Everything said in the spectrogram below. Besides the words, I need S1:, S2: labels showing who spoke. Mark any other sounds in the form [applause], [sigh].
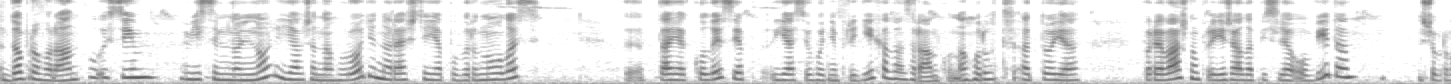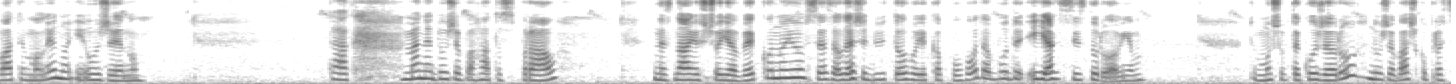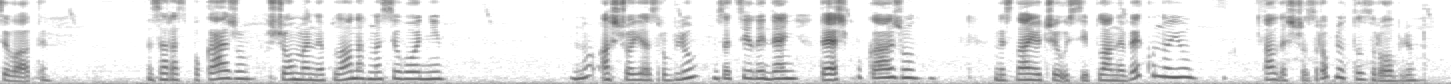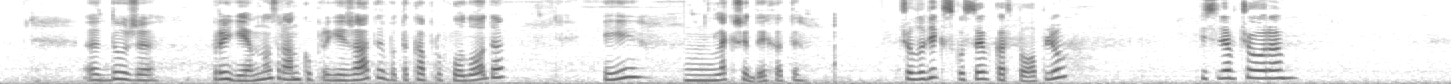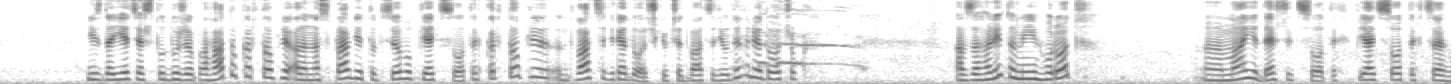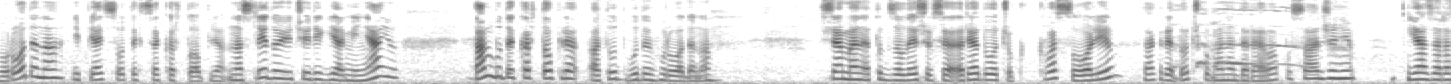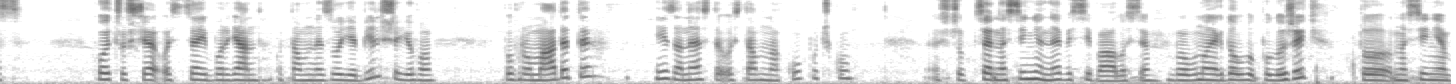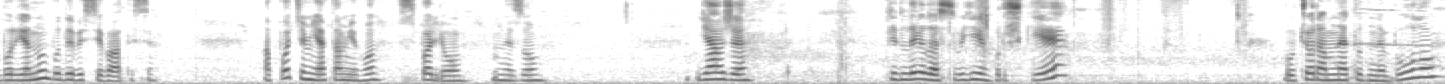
S1: Доброго ранку усім. 8.00. Я вже на городі. Нарешті я повернулась. Е, Та як колись я, я сьогодні приїхала зранку на город, а то я переважно приїжджала після обіду, щоб рвати малину і ожину. Так, в мене дуже багато справ. Не знаю, що я виконую. Все залежить від того, яка погода буде і як зі здоров'ям. Тому що в таку жару дуже важко працювати. Зараз покажу, що в мене в планах на сьогодні. Ну, а що я зроблю за цілий день, теж покажу. Не знаю, чи усі плани виконую, але що зроблю, то зроблю. Е, Дуже приємно зранку приїжджати, бо така прохолода і легше дихати. Чоловік скусив картоплю після вчора. І здається, що тут дуже багато картоплі, але насправді тут всього 5 сотих картоплі, 20 рядочків чи 21 рядочок. А взагалі-то мій город е, має 10 сотих. 5 сотих це городина і 5 сотих це картопля. На слідуючий рік я міняю. Там буде картопля, а тут буде городина. Ще в мене тут залишився рядочок квасолі. Так, рядочку в мене дерева посаджені. Я зараз Хочу ще ось цей бур'ян, там внизу є більше його, погромадити і занести ось там на купочку, щоб це насіння не висівалося. Бо воно як довго положить, то насіння бур'яну буде висіватися. А потім я там його спалю внизу. Я вже підлила свої горшки, бо вчора мене тут не було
